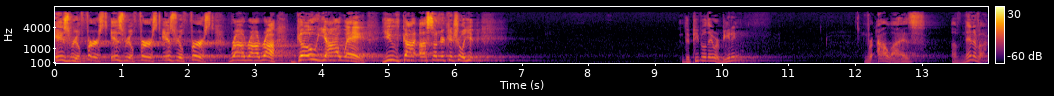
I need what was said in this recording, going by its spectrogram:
Israel first, Israel first, Israel first. Rah, rah, rah. Go Yahweh. You've got us under control. You... The people they were beating were allies of Nineveh,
